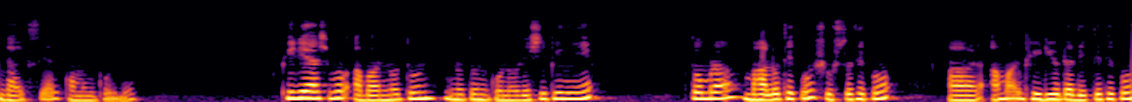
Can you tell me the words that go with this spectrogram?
লাইক শেয়ার কমেন্ট করবে। ফিরে আসব আবার নতুন নতুন কোনো রেসিপি নিয়ে। তোমরা ভালো থেকো, সুস্থ থেকো, আর আমার ভিডিওটা দেখতে থেকো।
